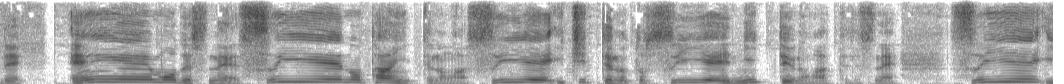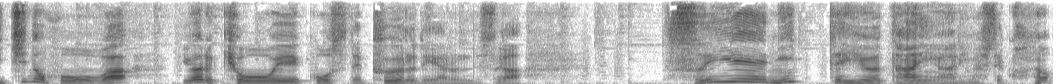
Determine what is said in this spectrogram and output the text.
で遠泳もですね水泳の単位っていうのが水泳1っていうのと水泳2っていうのがあってですね水泳1の方はいわゆる競泳コースでプールでやるんですが水泳2っていう単位がありましてこの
